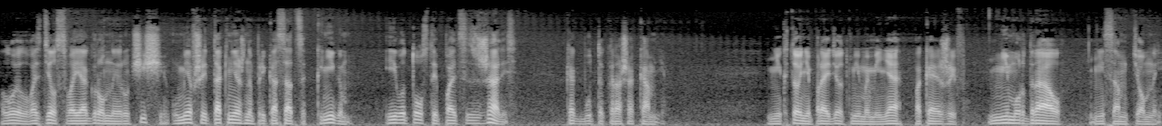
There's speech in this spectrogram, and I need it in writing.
Лойл воздел свои огромные ручищи, умевшие так нежно прикасаться к книгам, и его толстые пальцы сжались, как будто кроша камни. «Никто не пройдет мимо меня, пока я жив. Ни Мурдрал, ни сам Темный».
